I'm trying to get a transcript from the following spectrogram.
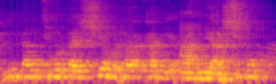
감당치 못할 시험을 허락하지 아니하시고.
